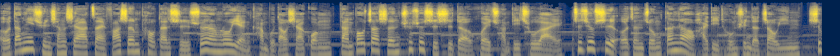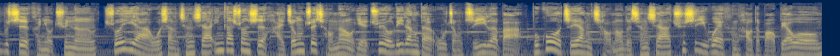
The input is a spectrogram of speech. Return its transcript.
而当一群枪虾在发生炮弹时，虽然肉眼看不到霞光，但爆炸声确确实实的会传递出来，这就是二战中干扰海底通讯的噪音，是不是很有趣呢？所以啊，我想枪虾应该算是海中最吵闹也最有力量的物种之一了吧。不过这样吵闹的枪虾却是一位很好的保镖哦。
